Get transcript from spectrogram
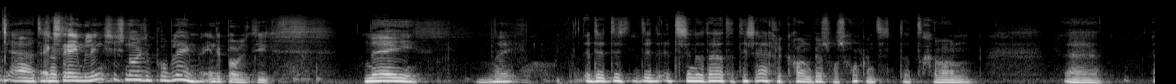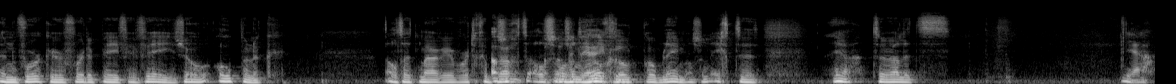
Ja, het is ook- Extreem links is nooit een probleem in de politiek. Nee, nee. Het, is, het, het is inderdaad, het is eigenlijk gewoon best wel schokkend dat gewoon eh, een voorkeur voor de PVV zo openlijk altijd maar weer wordt gebracht als, als als een een, heel groot probleem, als een echte, ja, terwijl het, ja,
